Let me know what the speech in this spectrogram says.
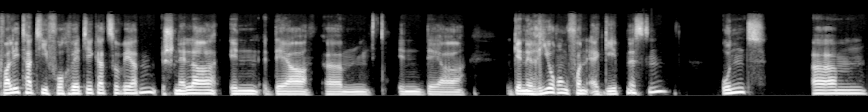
qualitativ hochwertiger zu werden, schneller in der, ähm, in der Generierung von Ergebnissen und ähm,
